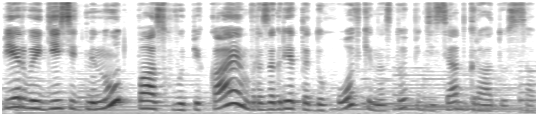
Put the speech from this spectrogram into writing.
Первые 10 минут пасху выпекаем в разогретой духовке на 150 градусов.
